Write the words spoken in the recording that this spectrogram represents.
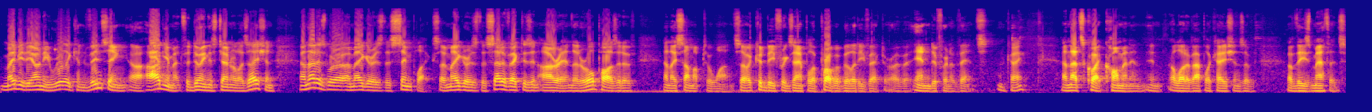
maybe the only really convincing uh, argument for doing this generalization, and that is where omega is the simplex. Omega is the set of vectors in Rn that are all positive and they sum up to 1. So it could be, for example, a probability vector over n different events, okay? And that's quite common in, in a lot of applications of, of these methods.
